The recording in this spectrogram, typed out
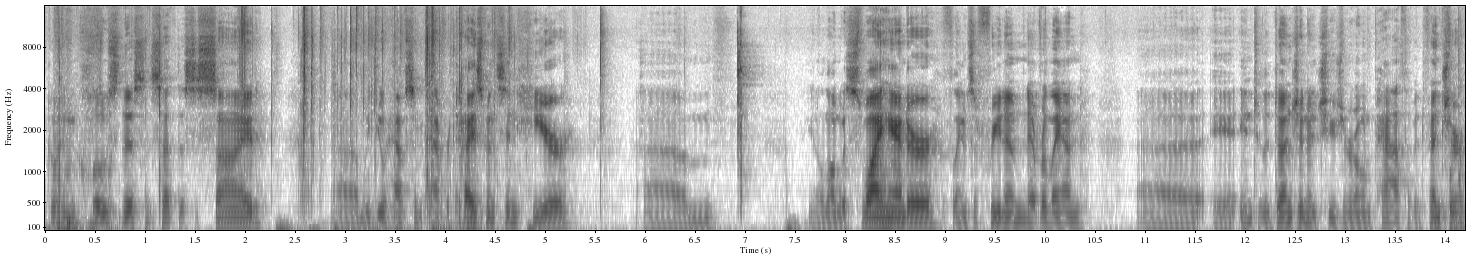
go ahead and close this and set this aside. Um, we do have some advertisements in here. Um, along with Zweihander, Flames of Freedom, Neverland, uh, Into the Dungeon, and Choose Your Own Path of Adventure.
